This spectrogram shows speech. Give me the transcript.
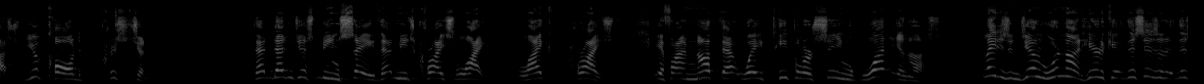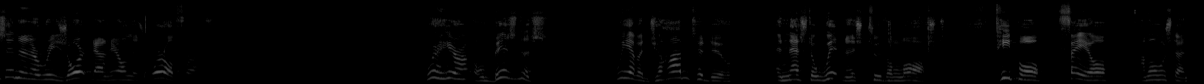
us. You're called Christian. That doesn't just mean saved, that means Christ like, like Christ. If I'm not that way, people are seeing what in us? Ladies and gentlemen, we're not here to this isn't this isn't a resort down here on this world for us. We're here on business. We have a job to do, and that's to witness to the lost. People fail, I'm almost done.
